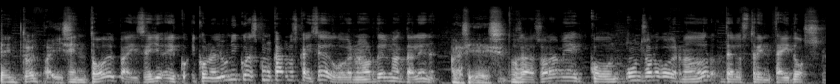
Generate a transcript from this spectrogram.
En todo el país. En todo el país. Y con el único es con Carlos Caicedo, gobernador del Magdalena. Así es. O sea, solamente con un solo gobernador de los 32.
